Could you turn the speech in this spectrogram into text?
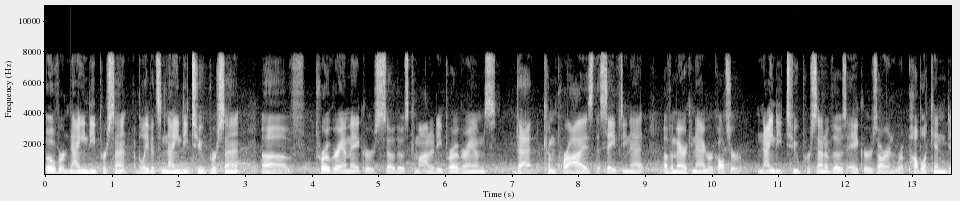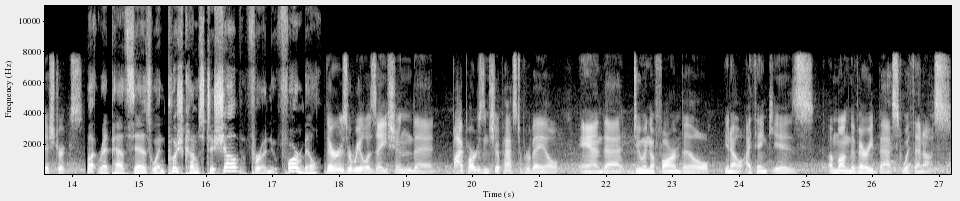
over 90%, I believe it's 92% of program acres, so those commodity programs that comprise the safety net of American agriculture, 92% of those acres are in Republican districts. But Redpath says when push comes to shove for a new farm bill, there is a realization that bipartisanship has to prevail and that doing a farm bill, you know, I think is among the very best within us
